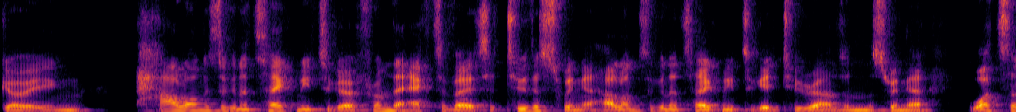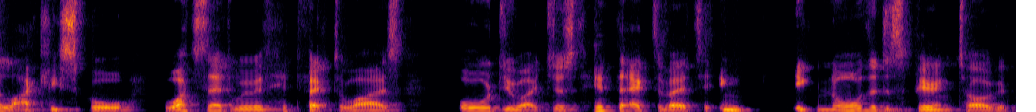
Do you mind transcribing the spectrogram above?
going, how long is it going to take me to go from the activator to the swinger? How long is it going to take me to get two rounds on the swinger? What's a likely score? What's that worth hit factor wise? Or do I just hit the activator and ignore the disappearing target?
